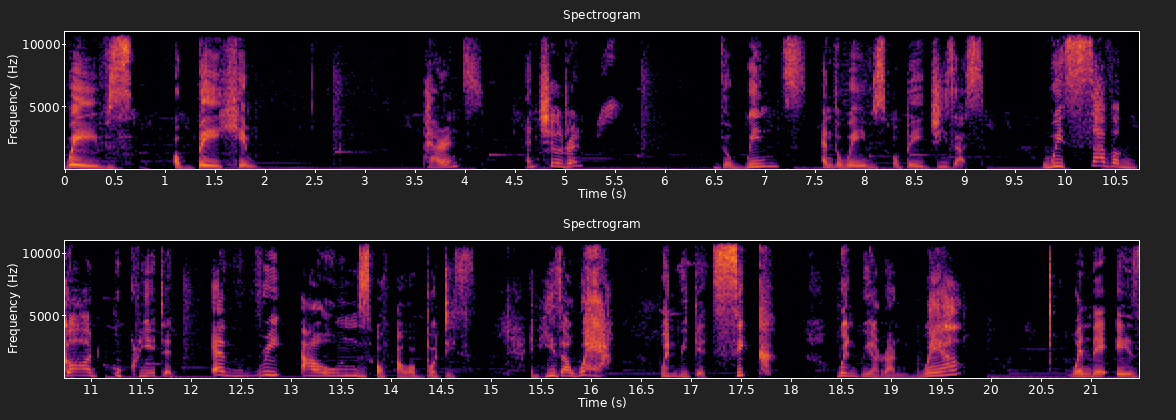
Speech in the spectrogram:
waves obey him. Parents and children, the winds and the waves obey Jesus. We serve a God who created every ounce of our bodies. And He's aware when we get sick, when we are unwell, when there is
